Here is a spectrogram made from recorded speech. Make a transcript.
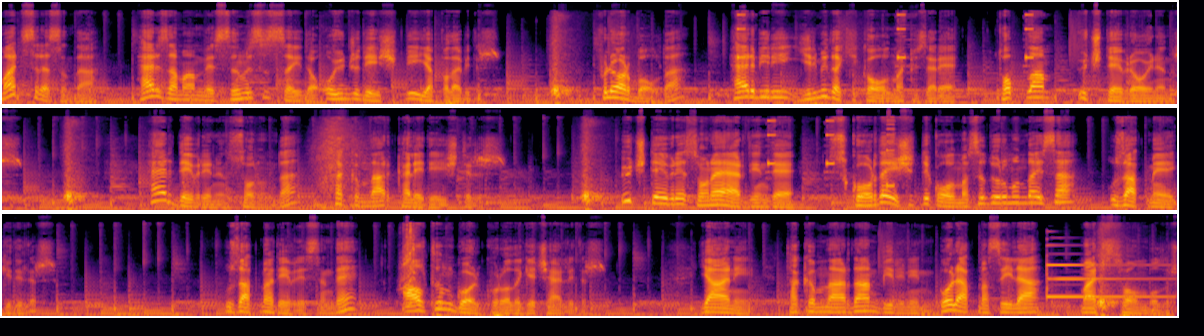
Maç sırasında her zaman ve sınırsız sayıda oyuncu değişikliği yapılabilir. Floorball'da her biri 20 dakika olmak üzere toplam 3 devre oynanır. Her devrenin sonunda takımlar kale değiştirir. 3 devre sona erdiğinde skorda eşitlik olması durumundaysa uzatmaya gidilir. Uzatma devresinde altın gol kuralı geçerlidir. Yani takımlardan birinin gol atmasıyla maç son bulur.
